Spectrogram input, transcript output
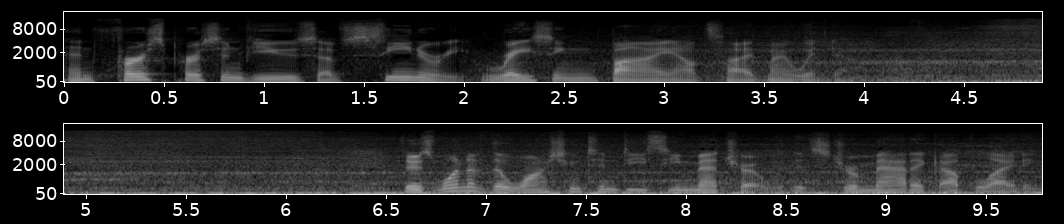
and first person views of scenery racing by outside my window. There's one of the Washington, D.C. Metro with its dramatic uplighting,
